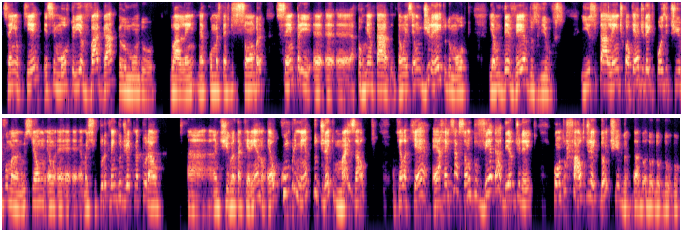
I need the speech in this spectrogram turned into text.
sem o que esse morto iria vagar pelo mundo do além, né, como uma espécie de sombra, sempre é, é, é, atormentada. Então, esse é um direito do morto e é um dever dos vivos e isso está além de qualquer direito positivo humano. Isso é, um, é, é, é, é uma estrutura que vem do direito natural. A Antígona está querendo é o cumprimento do direito mais alto. O que ela quer é a realização do verdadeiro direito contra o falso direito do antigo, do, do, do, do.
